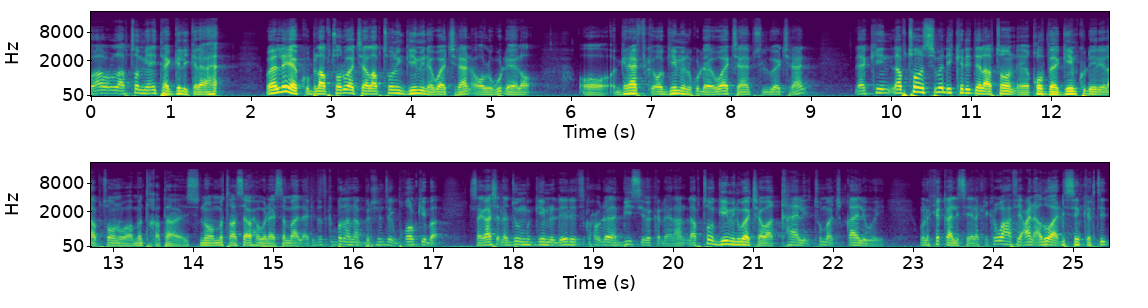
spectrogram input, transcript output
walaalo lapton miyaa intaa geli karaa waa leeyahay lapton waa jira lapton gamina waa jiraan oo lagu dheelo oo graphic oo gaming lagu dheelo waa jiraan absolute waa jiraan. Laakiin lapton isma dhihi karid lapton qof baa game ku dheeliya lapton waa mataqata isno mataqasa wax wanaagsan maa laakiin dadka badanaa percentage boqolkiiba sagaashan adduunka game la dheelay dadka waxu dheelaan b c ba ka dheelaan. Lapton gaming waa jira waa qaali too much qaali wey wana ka qaalisanya lakiin kan waxa fiican adoo aad dhisan kartid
